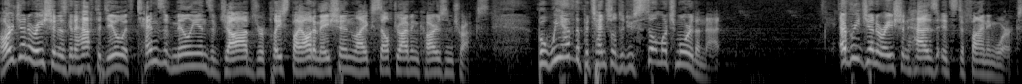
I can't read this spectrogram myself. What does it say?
Our generation is going to have to deal with tens of millions of jobs replaced by automation like self-driving cars and trucks. But we have the potential to do so much more than that. Every generation has its defining works.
